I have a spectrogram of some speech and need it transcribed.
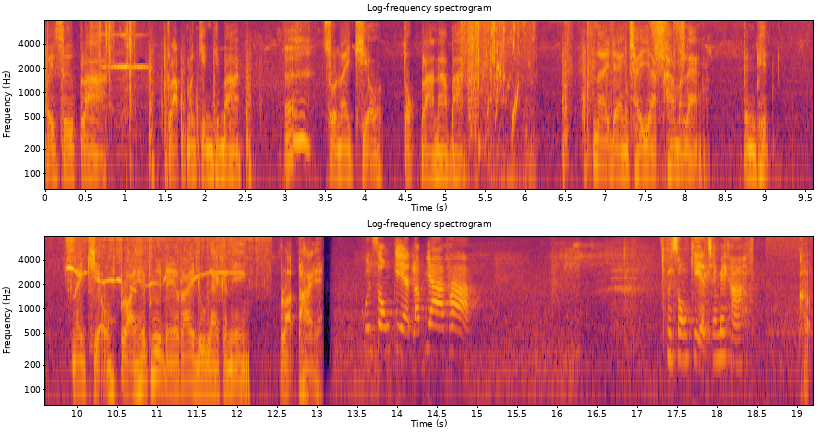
ไปซื้อปลา กลับมากินที่บ้าน ส่วนนายเขียวตกปลาหน้าบ้าน นายแดงใช้ยาฆ่าแมลง เป็นพิษ นายเขียวปล่อยให้พืชในไร่ดูแลกันเอง ปลอดภัย คุณทรงเกียรติรับยาค่ะ คุณทรงเกียรติใช่ไหมคะ ครับ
